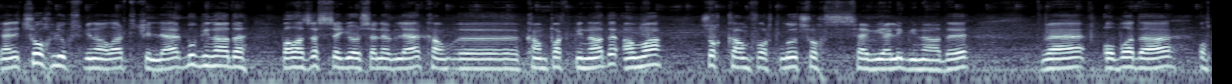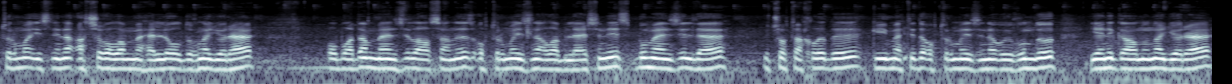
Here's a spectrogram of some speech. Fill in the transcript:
yəni çox lüks binalar tikirlər. Bu bina da balaca sizə görsənə bilər, kam, e, kompakt binadır, amma çox komfortlu, çox səviyyəli binadır və Oba da oturma izninə açıq olan məhəllə olduğuna görə Obadan mənzil alsanız oturma izni ala bilərsiniz. Bu mənzil də 3 otaqlıdır. Qiyməti də oturma izninə uyğundur. Yeni qanuna görə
